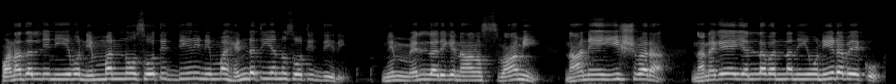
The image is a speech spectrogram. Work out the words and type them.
ಪಣದಲ್ಲಿ ನೀವು ನಿಮ್ಮನ್ನೂ ಸೋತಿದ್ದೀರಿ, ನಿಮ್ಮ ಹೆಂಡತಿಯನ್ನು ಸೋತಿದ್ದೀರಿ. ನಿಮ್ಮೆಲ್ಲರಿಗೆ ನಾನು ಸ್ವಾಮಿ, ನಾನೇ ಈಶ್ವರ, ನನಗೇ ಎಲ್ಲವನ್ನ ನೀವು ನೀಡಬೇಕು,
